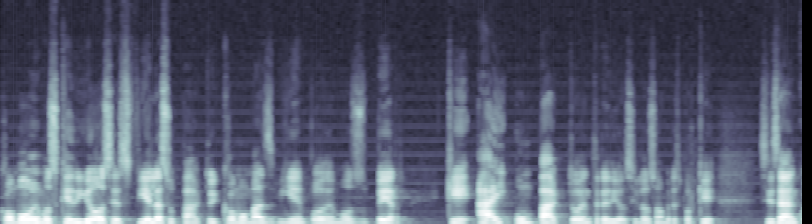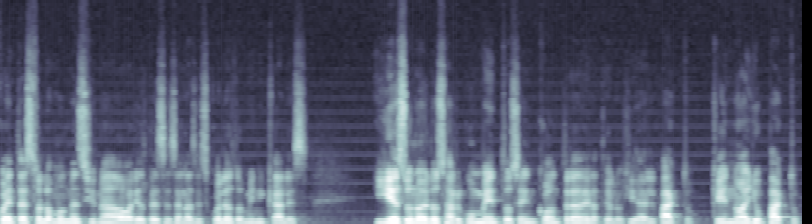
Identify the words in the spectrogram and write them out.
¿Cómo vemos que Dios es fiel a su pacto y cómo más bien podemos ver que hay un pacto entre Dios y los hombres? Porque si se dan cuenta, esto lo hemos mencionado varias veces en las escuelas dominicales y es uno de los argumentos en contra de la teología del pacto, que no hay un pacto.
